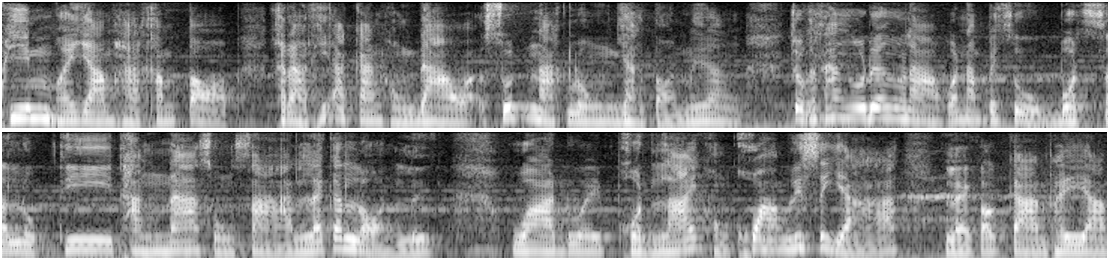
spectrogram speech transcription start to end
พิมพ์พยายามหาคำตอบ ขณะที่อาการของดาวสุดหนักลงอย่างต่อเนื่อง จนกระทั่งเรื่องราวก็นำไปสู่บทสรุปที่ทั้งน่าสงสารและก็หลอนลึก ว่าด้วยผลร้ายของความลิษยา และก็การพยายาม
